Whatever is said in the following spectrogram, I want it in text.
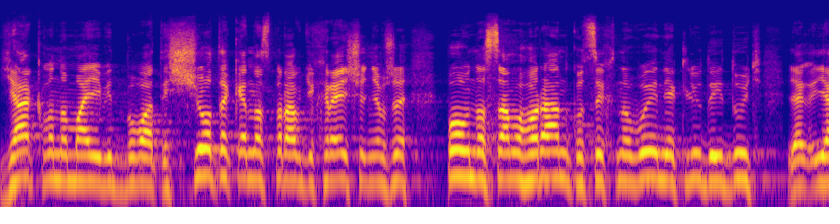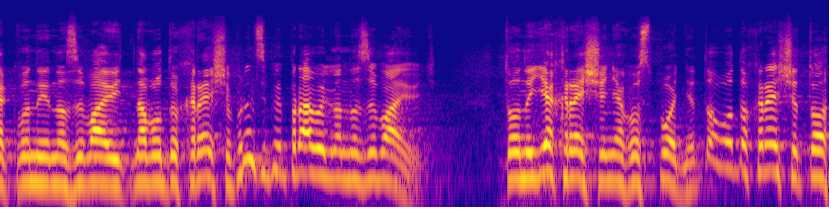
Як воно має відбувати? Що таке насправді хрещення? Вже повно самого ранку цих новин, як люди йдуть, як, вони називають на водохрещення. В принципі, правильно називають. То не є хрещення Господнє, то водохреща, то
